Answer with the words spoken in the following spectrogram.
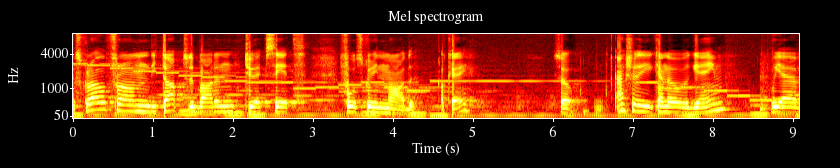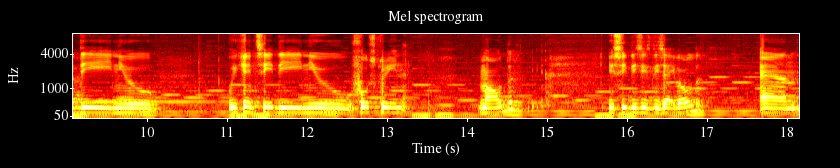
scroll from the top to the bottom to exit full screen mode okay? So actually kind of a game. We have the new we can see the new full screen mode you see this is disabled and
